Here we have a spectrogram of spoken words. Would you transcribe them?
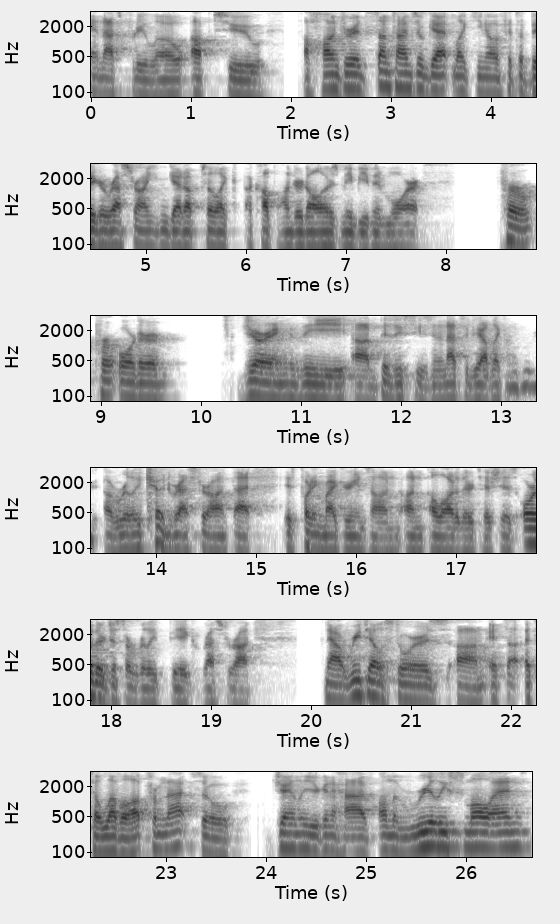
and that's pretty low up to a hundred. Sometimes you'll get like, you know, if it's a bigger restaurant, you can get up to like a couple hundred dollars, maybe even more per per order during the uh, busy season, and that's if you have like a, a, really good restaurant that is putting microgreens on on a lot of their dishes, or they're just a really big restaurant. Now, retail stores, um, it's a, it's a level up from that. So generally, you're going to have on the really small end.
